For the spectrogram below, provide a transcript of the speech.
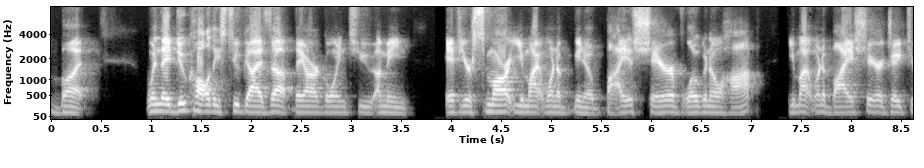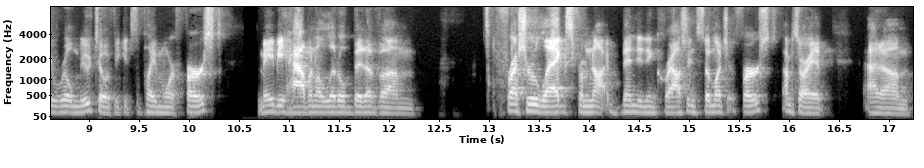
But when they do call these two guys up, they are going to, I mean, if you're smart, you might want to, you know, buy a share of Logan O'Hoppe. You might want to buy a share of JT Realmuto if he gets to play more first. Maybe having a little bit of um fresher legs from not bending and crouching so much at first. I'm sorry, at, at um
